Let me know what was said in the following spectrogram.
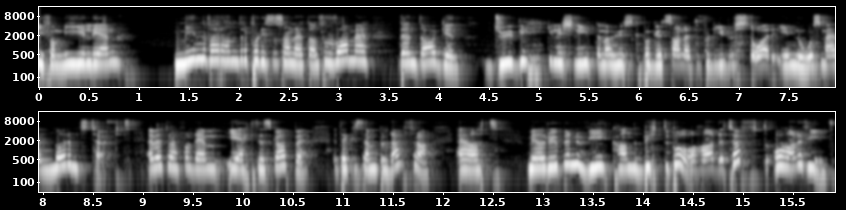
i familien. Minn hverandre på disse sannhetene. For hva med den dagen du virkelig sliter med å huske på Guds sannheter fordi du står i noe som er enormt tøft. Jeg vet i hvert fall det i ekteskapet. Et eksempel derfra er at vi og Ruben vi kan bytte på å ha det tøft og ha det fint.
